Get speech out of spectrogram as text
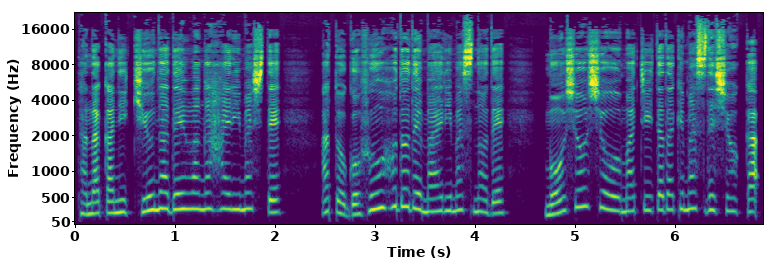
田中に急な電話が入りまして、あと5分ほどで参りますので、もう少々お待ちいただけますでしょうか。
